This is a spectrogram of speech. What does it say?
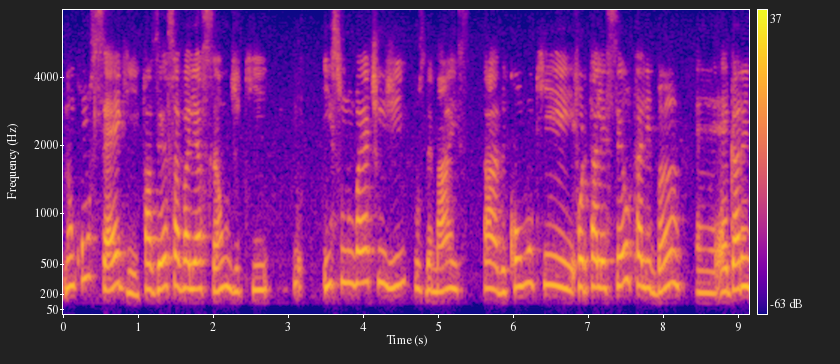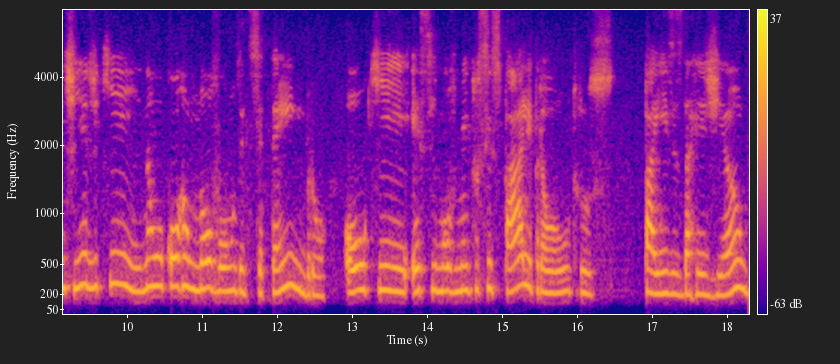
não consegue fazer essa avaliação de que isso não vai atingir os demais, sabe? Como que fortalecer o Talibã é, é garantia de que não ocorra um novo 11 de setembro ou que esse movimento se espalhe para outros países da região.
